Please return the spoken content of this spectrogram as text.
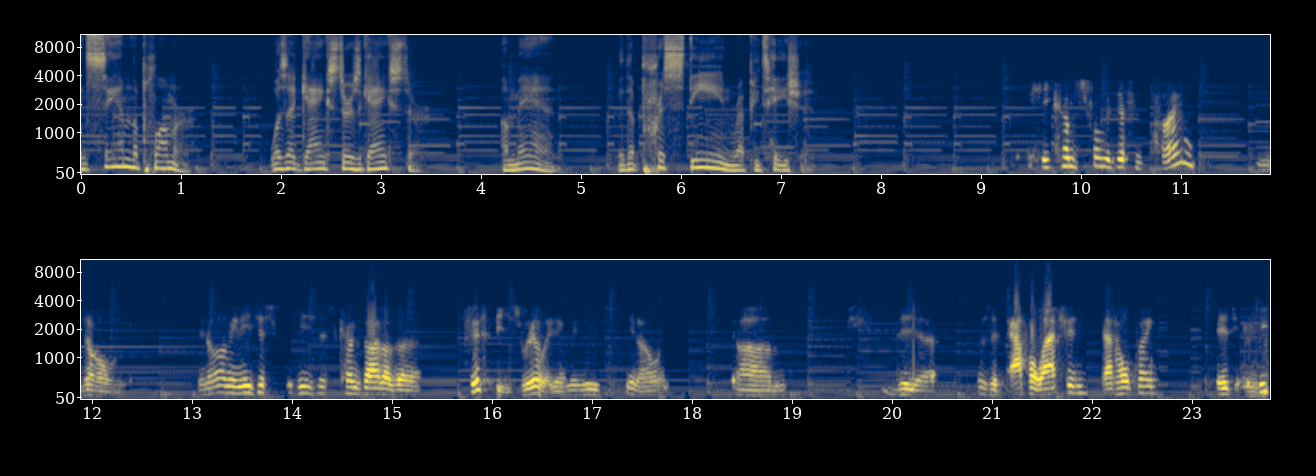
And Sam the plumber was a gangster's gangster, a man with a pristine reputation. He comes from a different time zone. You know, I mean, he just he just comes out of the '50s, really. I mean, he's you know, um, the uh, was it Apalachin that whole thing. It, mm-hmm. He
